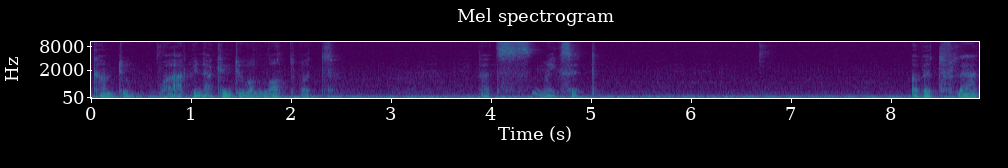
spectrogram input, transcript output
Can't do well I mean I can do a lot but that's makes it a bit flat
